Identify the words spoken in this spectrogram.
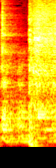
try,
